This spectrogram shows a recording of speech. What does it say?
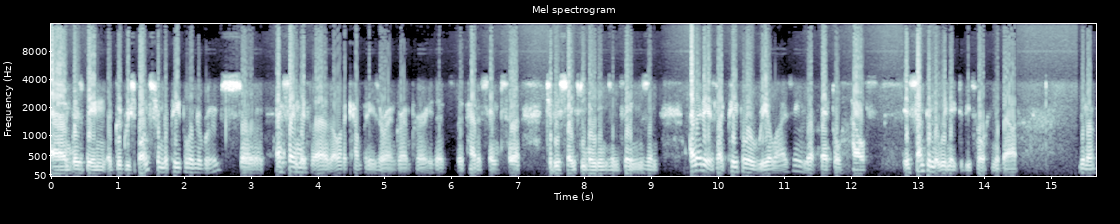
Um, there's been a good response from the people in the rooms. So, and same with uh, a lot of companies around Grande Prairie. They've, they've had us in to, to do safety meetings and things. And, and it is like people are realizing that mental health is something that we need to be talking about. You know,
